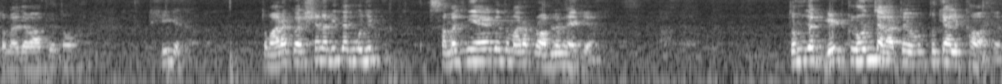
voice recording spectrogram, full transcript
तो मैं जवाब देता हूँ। ठीक है? तुम्हारा क्वेश्चन अभी तक मुझे समझ नहीं आया कि तुम्हारा प्रॉब्लम है क्या? तुम जब गिट क्लोन चलाते हो तो क्या लिखा हुआ है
